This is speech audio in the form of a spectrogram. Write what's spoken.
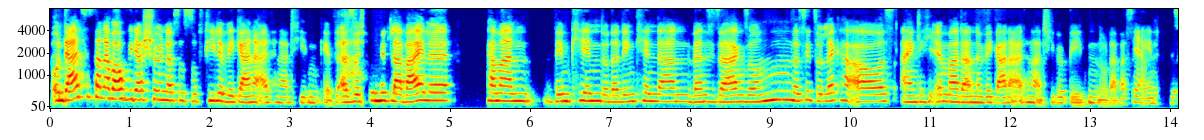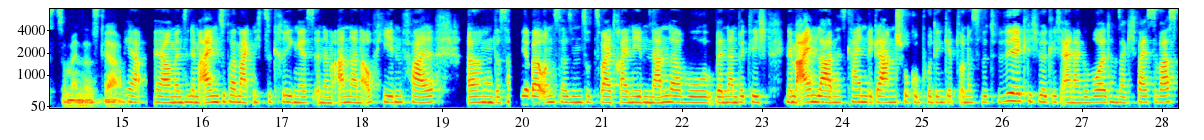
Und da ist es dann aber auch wieder schön, dass es so viele vegane Alternativen gibt. Also ich bin mittlerweile kann man dem Kind oder den Kindern, wenn sie sagen so, hm, das sieht so lecker aus, eigentlich immer dann eine vegane Alternative bieten oder was ja. ähnliches zumindest, ja. Ja, ja, und wenn es in dem einen Supermarkt nicht zu kriegen ist, in einem anderen auf jeden Fall. Ähm, ja. Das haben wir bei uns, da sind so zwei, drei nebeneinander, wo, wenn dann wirklich in dem einen Laden es keinen veganen Schokopudding gibt und es wird wirklich, wirklich einer gewollt, dann sage ich, weißt du was,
